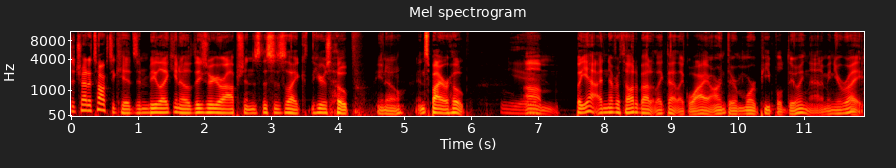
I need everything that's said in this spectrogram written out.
to try to talk to kids and be like, you know, these are your options. This is like, here's hope. You know, inspire hope. Yeah. Um, but yeah, I never thought about it like that. Like, why aren't there more people doing that? I mean, you're right.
